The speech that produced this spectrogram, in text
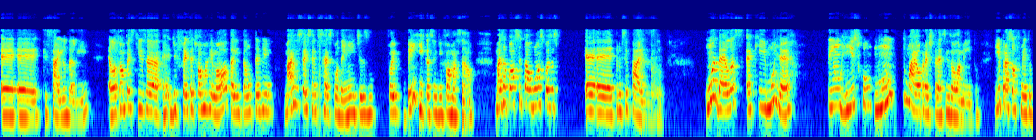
é, é, que saiu dali. Ela foi uma pesquisa de, feita de forma remota, então teve mais de 600 respondentes, foi bem rica assim, de informação. Mas eu posso citar algumas coisas é, é principais. Assim. Uma delas é que mulher tem um risco muito maior para estresse em isolamento e para sofrimento,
